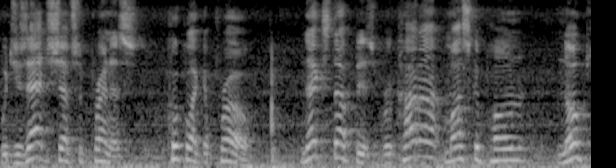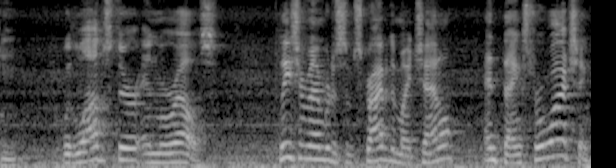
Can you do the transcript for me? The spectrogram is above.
which is at Chef's Apprentice, Cook Like a Pro. Next up is ricotta mascarpone gnocchi with lobster and morels. Please remember to subscribe to my channel and thanks for watching.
